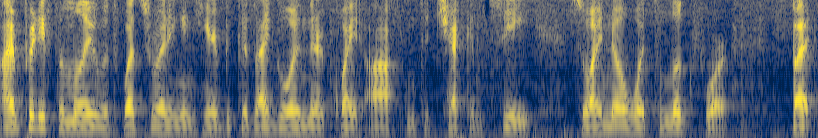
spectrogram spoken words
I'm pretty familiar with what's running in here because I go in there quite often to check and see, so I know what to look for. But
